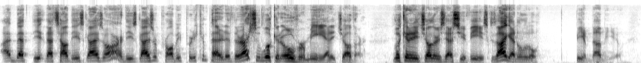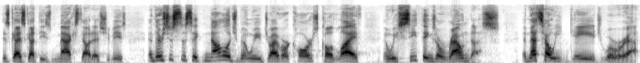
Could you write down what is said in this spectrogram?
I bet the, that's how these guys are. These guys are probably pretty competitive. They're actually looking over me at each other, looking at each other's SUVs, because I got a little BMW. This guy's got these maxed out SUVs. And there's just this acknowledgement when we drive our cars called life and we see things around us. And that's how we gauge where we're at.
